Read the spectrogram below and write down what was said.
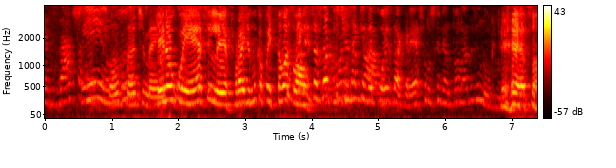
Exatamente. Sim, Constantemente. Quem não conhece, lê. Freud nunca foi tão Você atual. sabe, você sabe que dizem que atual. depois da Grécia não se inventou nada de novo. né? É, só,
